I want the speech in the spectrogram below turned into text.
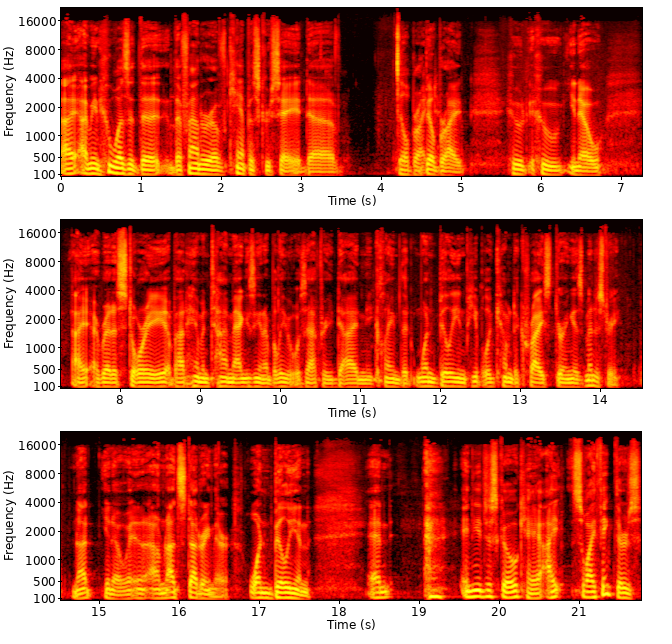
I, I mean, who was it? The the founder of Campus Crusade, uh, Bill Bright. Bill Bright, who who you know. I, I read a story about him in Time magazine. I believe it was after he died, and he claimed that one billion people had come to Christ during his ministry. Not, you know, and I'm not stuttering there. One billion, and and you just go, okay. I so I think there's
